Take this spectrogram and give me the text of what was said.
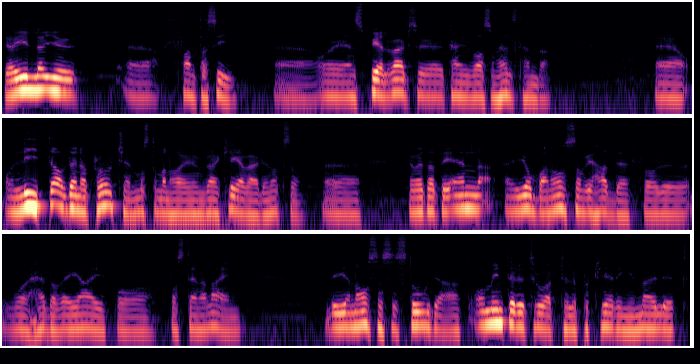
jag gillar ju fantasi. och i en spelvärld så kan ju vad som helst hända. och lite av den approachen måste man ha i den verkliga världen också. Jag vet att det är en eh, jobbannons som vi hade för vår Head of AI på, på Stena Line. I annonsen så stod det att om inte du tror att teleportering är möjligt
